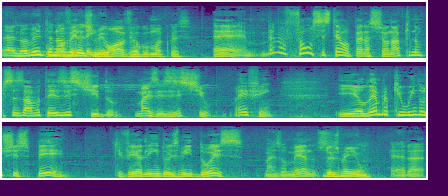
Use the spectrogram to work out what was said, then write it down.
É, 99 99, 2000. alguma coisa. É, foi um sistema operacional que não precisava ter existido, mas existiu. Enfim. E eu lembro que o Windows XP, que veio ali em 2002, mais ou menos. 2001. Era.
